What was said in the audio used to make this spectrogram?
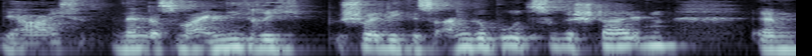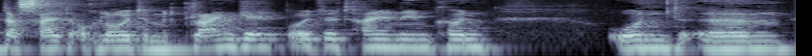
ja, ich nenne das mal ein niedrigschwelliges Angebot zu gestalten, ähm, dass halt auch Leute mit kleinen Geldbeutel teilnehmen können. Und ähm,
